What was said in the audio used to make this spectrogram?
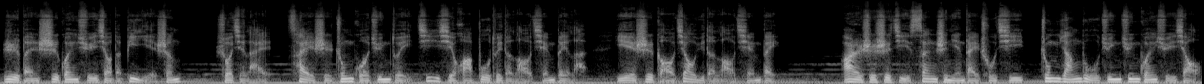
日本士官学校的毕业生。说起来，蔡是中国军队机械化部队的老前辈了，也是搞教育的老前辈。二十世纪三十年代初期，中央陆军军官学校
